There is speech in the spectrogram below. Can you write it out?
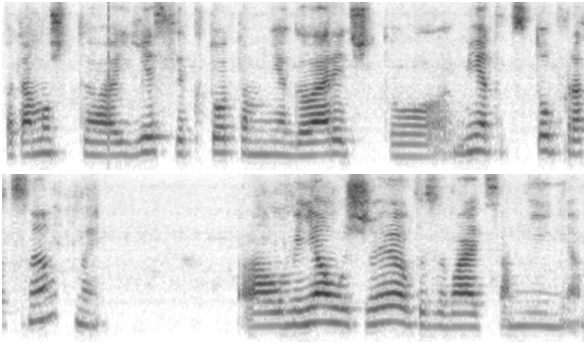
потому что если кто-то мне говорит, что метод стопроцентный, у меня уже вызывает сомнения.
